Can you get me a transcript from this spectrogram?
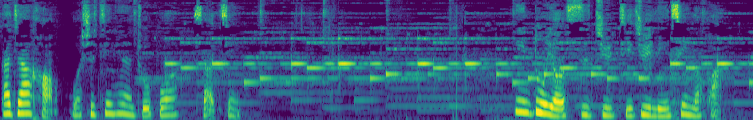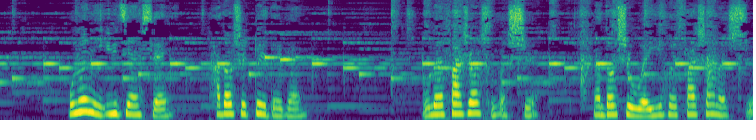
大家好，我是今天的主播小静。印度有四句极具灵性的话：无论你遇见谁，他都是对的人；无论发生什么事，那都是唯一会发生的事。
